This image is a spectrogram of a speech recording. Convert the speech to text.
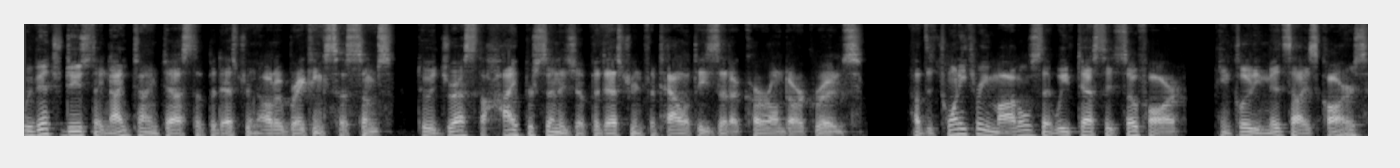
we've introduced a nighttime test of pedestrian auto braking systems to address the high percentage of pedestrian fatalities that occur on dark roads. Of the 23 models that we've tested so far, including midsize cars,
